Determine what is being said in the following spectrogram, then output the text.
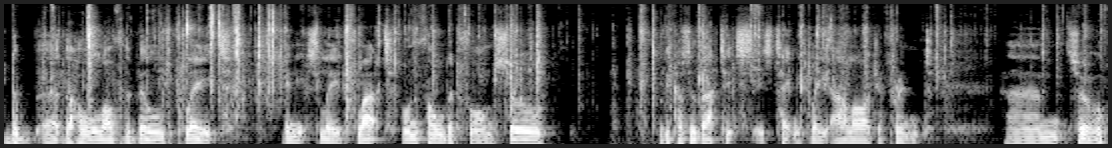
the uh, the whole of the build plate in its laid flat unfolded form so because of that it's it's technically a larger print um, so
